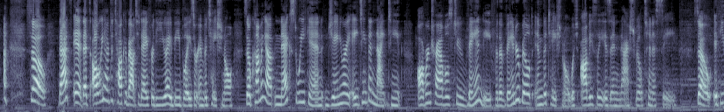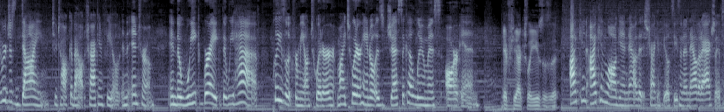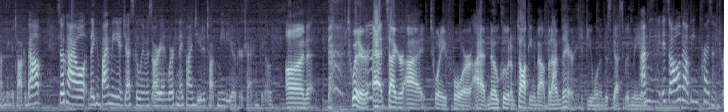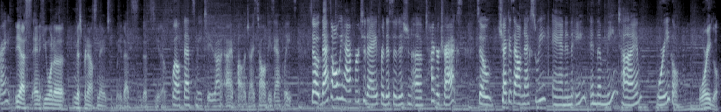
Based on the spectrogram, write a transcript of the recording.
So that's it. That's all we have to talk about today for the UAB Blazer Invitational. So coming up next weekend, January 18th and 19th, Auburn travels to Vandy for the Vanderbilt Invitational, which obviously is in Nashville, Tennessee. So if you were just dying to talk about track and field in the interim, in the week break that we have, please look for me on Twitter. My Twitter handle is Jessica Loomis RN. if she actually uses it. I can I can log in now that it's track and field season and now that I actually have something to talk about. So Kyle, they can find me at Jessica Loomis RN. Where can they find you to talk mediocre track and field? on Twitter at TigerEye24. I have no clue what I'm talking about, but I'm there if you want to discuss it with me. I mean, it's all about being present, right? yes, and if you want to mispronounce names with me, that's that's you know. Well, that's me too. I, I apologize to all these athletes. So that's all we have for today for this edition of Tiger Tracks. So check us out next week, and in the in the meantime, War Eagle. War Eagle.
